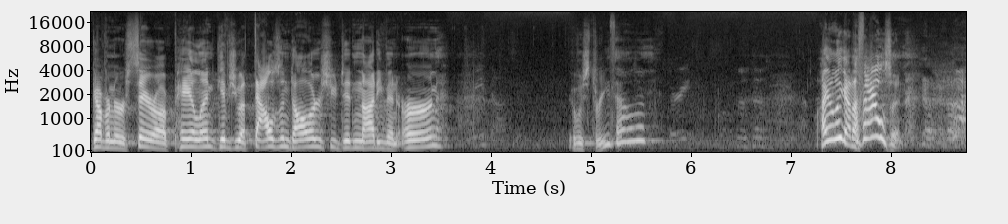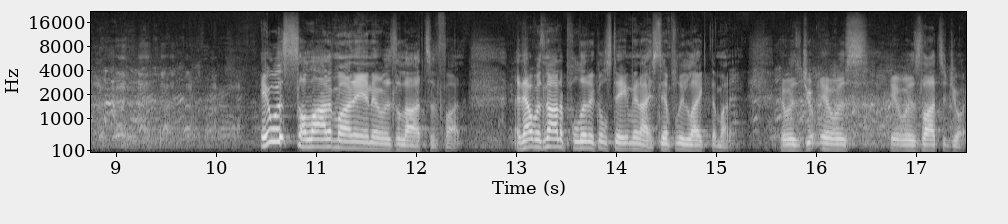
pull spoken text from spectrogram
Governor Sarah Palin gives you $1,000 you did not even earn. It was 3,000? I only got a thousand. it was a lot of money and it was lots of fun. And that was not a political statement. I simply liked the money. It was, it was, it was lots of joy.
